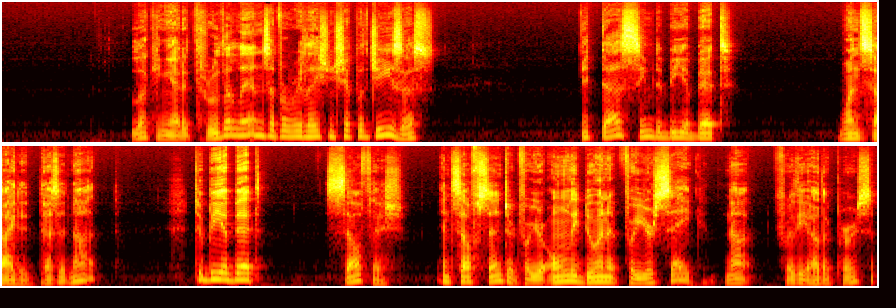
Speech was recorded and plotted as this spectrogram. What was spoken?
looking at it through the lens of a relationship with Jesus, it does seem to be a bit one sided, does it not? To be a bit selfish and self centered, for you're only doing it for your sake, not for the other person.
